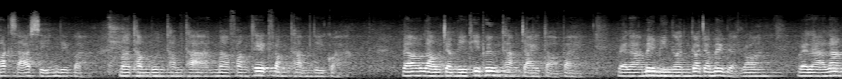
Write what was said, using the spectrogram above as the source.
รักษาศีลดีกว่า มาทำบุญทำทาน มาฟังเทศฟังธรรมดีกว่า แล้วเราจะมีที่พึ่งทางใจต่อไป เวลาไม่มีเงินก็จะไม่เดือดร้อน เวลาร่าง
